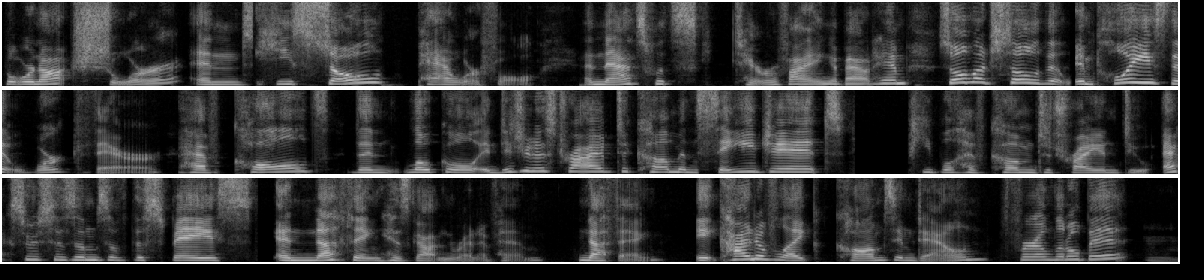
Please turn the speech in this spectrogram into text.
but we're not sure. And he's so powerful. And that's what's terrifying about him. So much so that employees that work there have called the local indigenous tribe to come and sage it. People have come to try and do exorcisms of the space, and nothing has gotten rid of him. Nothing. It kind of like calms him down for a little bit. Mm.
